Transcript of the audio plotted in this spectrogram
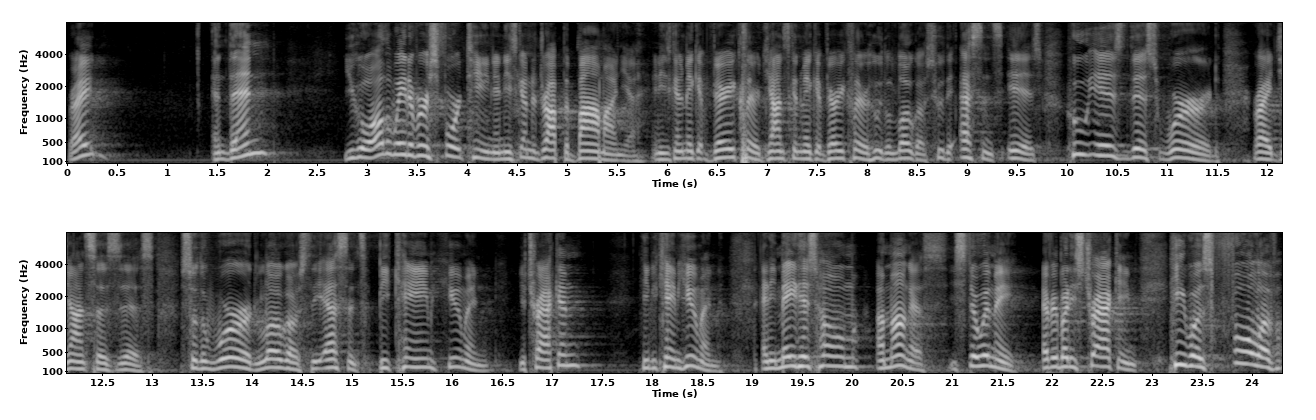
Right? And then you go all the way to verse 14, and he's going to drop the bomb on you. And he's going to make it very clear. John's going to make it very clear who the Logos, who the essence is. Who is this word? Right? John says this. So the word, Logos, the essence, became human. You tracking? He became human. And he made his home among us. You still with me? Everybody's tracking. He was full of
